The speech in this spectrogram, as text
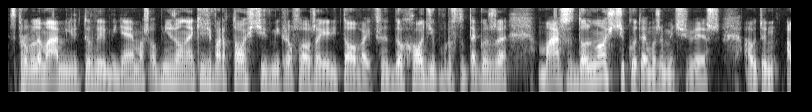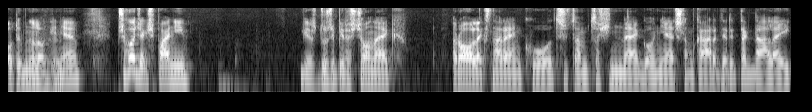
z problemami jelitowymi, nie? Masz obniżone jakieś wartości w mikroflorze jelitowej, wtedy dochodzi po prostu do tego, że masz zdolności ku temu, żeby mieć, wiesz, autoimmunologię, mhm. nie? Przychodzi jakaś pani, wiesz, duży pierścionek, Rolex na ręku, czy tam coś innego, nie? Czy tam kardier i tak dalej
